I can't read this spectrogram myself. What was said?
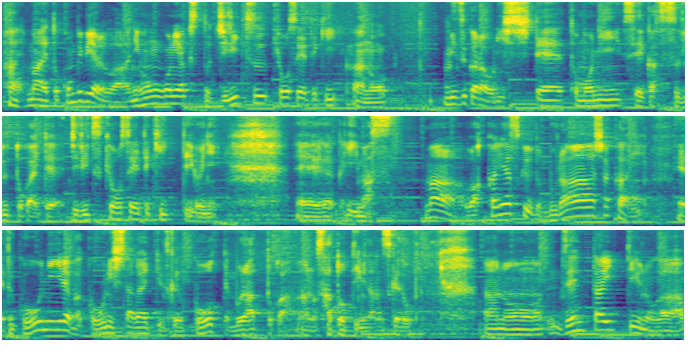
はい。まあえっと、コンビビアルは日本語に訳すと自立強制的あの自らを律して共に生活すると書いて自立強制的っていうふうに、えー、言います。まあ分かりやすく言うと村社会、えーと、郷にいれば郷に従いって言うんですけど郷って村とかあの里って意味なんですけどあの全体っていうのが、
